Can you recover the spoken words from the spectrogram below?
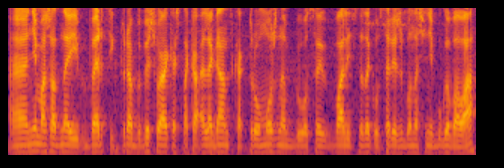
E, nie ma żadnej wersji, która by wyszła jakaś taka elegancka, którą można by było sobie walić na taką serię, żeby ona się nie bugowała.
